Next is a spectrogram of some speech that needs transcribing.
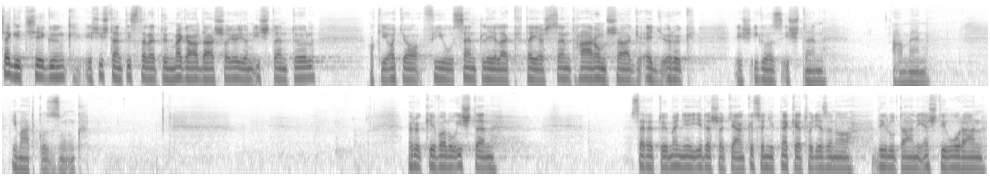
Segítségünk és Isten tiszteletünk megáldása jöjjön Istentől, aki Atya, Fiú, Szentlélek, teljes szent háromság, egy örök és igaz Isten. Amen. Imádkozzunk. Örökkévaló Isten, szerető mennyei édesatyán, köszönjük neked, hogy ezen a délutáni esti órán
